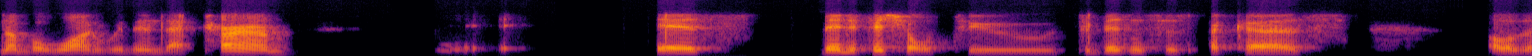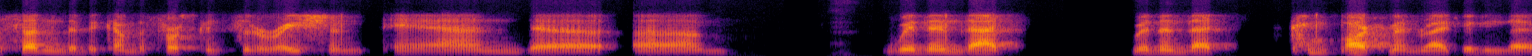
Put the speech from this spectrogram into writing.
number one within that term is beneficial to, to businesses because all of a sudden they become the first consideration and uh, um, within that within that compartment right within the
